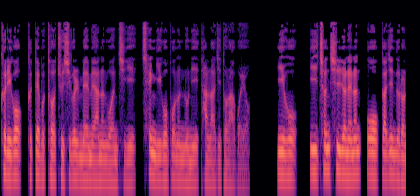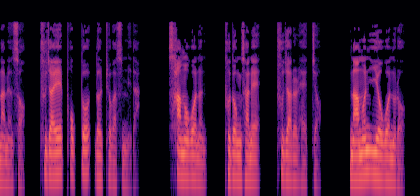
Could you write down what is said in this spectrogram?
그리고 그때부터 주식을 매매하는 원칙이 생기고 보는 눈이 달라지더라고요. 이후 2007년에는 5억까지 늘어나면서 투자의 폭도 넓혀갔습니다. 3억 원은 부동산에 투자를 했죠. 남은 2억 원으로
